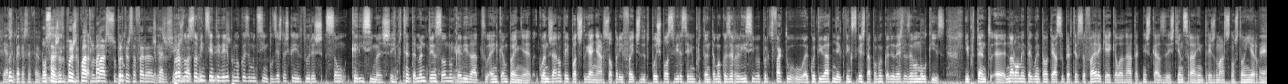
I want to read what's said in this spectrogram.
Até quando- super terça-feira. de Ou seja, depois de 4 de março, super terça-feira, as coisas Para os nossos ouvintes entenderem por uma coisa muito simples, estas candidaturas são caríssimas e, portanto, a manutenção de um candidato em campanha, quando já não tem hipótese de ganhar, só para efeitos de depois posso vir a ser importante, é uma coisa raríssima, porque de facto a quantidade de dinheiro que tem que se gastar para uma coisa destas é uma maluquice. E, portanto, eh, normalmente aguentam até à super terça-feira, que é aquela data que neste caso este ano será em 3 de março, se não estou em erro, É.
